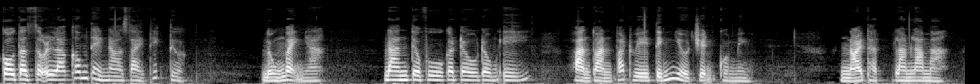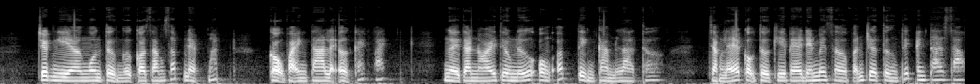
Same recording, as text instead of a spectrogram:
Cô thật sự là không thể nào giải thích được. Đúng vậy nha. Đàn tiểu phu gật đầu đồng ý, hoàn toàn phát huy tính nhiều chuyện của mình. Nói thật, Lam Lam à, trước kia ngôn tử ngữ có dáng dấp đẹp mắt, cậu và anh ta lại ở cách vách. Người ta nói thiếu nữ ôm ấp tình cảm là thơ. Chẳng lẽ cậu từ khi bé đến bây giờ vẫn chưa từng thích anh ta sao?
